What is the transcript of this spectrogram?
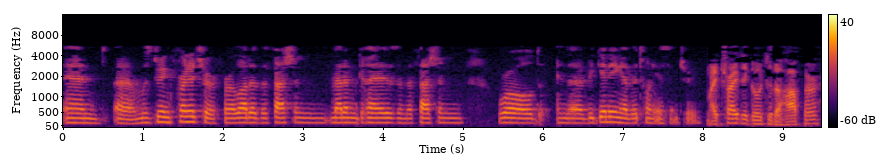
and um, was doing furniture for a lot of the fashion, Madame Grès and the fashion world in the beginning of the 20th century. I tried to go to the Hopper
